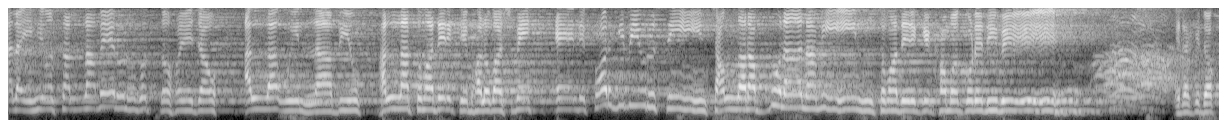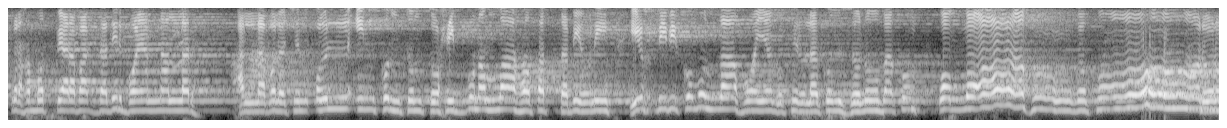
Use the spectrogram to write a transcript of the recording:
আলাইহি ওয়াসাল্লামের অনুগত হয়ে যাও। আল্লাহ উইল লাভ ইউ আল্লাহ তোমাদেরকে ভালোবাসবে and forgive your sins Allah রাব্বুল আলামিন তোমাদেরকে ক্ষমা করে দিবে। এটা কি ডক্টর আহমদ পেয়ারা বাগদাদির বয়ান আল্লাহর? আল্লাহ বলেছেন কুল ইন কুনতুম তুহিব্বুনাল্লাহ ফাত্তাবিউনি ইউহিব্বুকুমুল্লাহ ওয়া ইয়াগফির লাকুম যুনুবাকুম ওয়াল্লাহু গফুরুর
